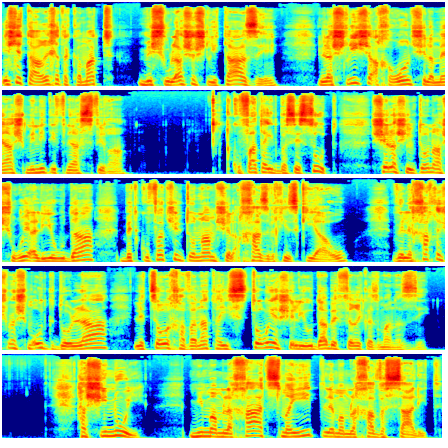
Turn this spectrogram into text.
יש לתארך את הקמת משולש השליטה הזה לשליש האחרון של המאה השמינית לפני הספירה, תקופת ההתבססות של השלטון האשורי על יהודה בתקופת שלטונם של אחז וחזקיהו, ולכך יש משמעות גדולה לצורך הבנת ההיסטוריה של יהודה בפרק הזמן הזה. השינוי מממלכה עצמאית לממלכה וסאלית,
